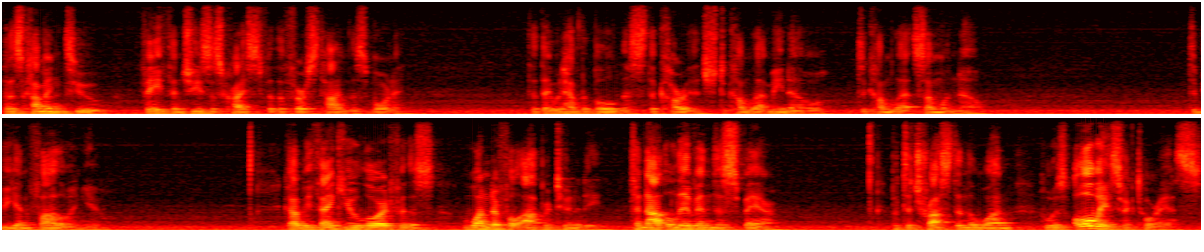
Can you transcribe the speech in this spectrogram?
that is coming to faith in Jesus Christ for the first time this morning, that they would have the boldness, the courage to come let me know, to come let someone know, to begin following you. God, we thank you, Lord, for this wonderful opportunity to not live in despair, but to trust in the one who is always victorious.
